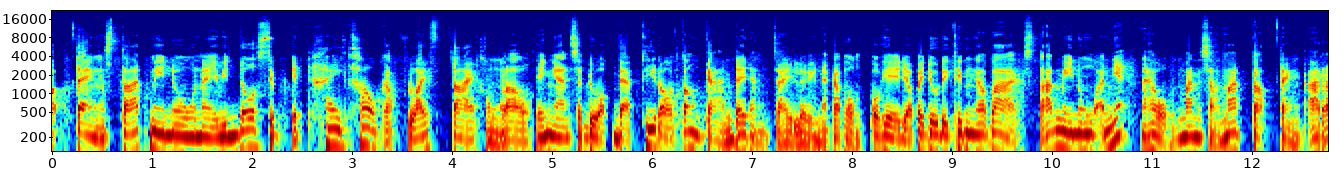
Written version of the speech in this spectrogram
รับแต่ง Start เมนูใน Windows 11 ให้เข้ากับไลฟ์สไตล์ของเรา ใช้งานสะดวกแบบที่เราต้องการได้ดังใจเลยนะครับผม โอเค เดี๋ยวไปดูในคลิปครับว่า Start เมนูอันเนี้ยนะครับผม มันสามารถปรับแต่งอะไร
